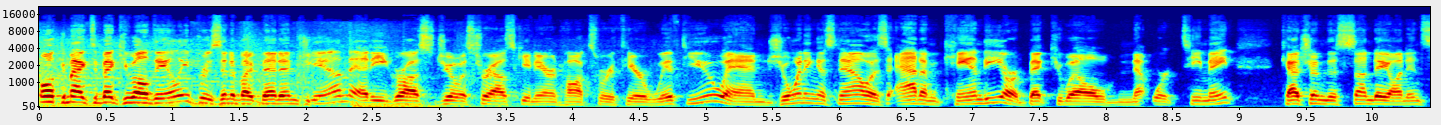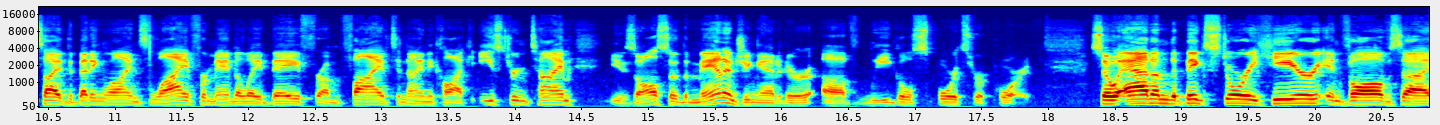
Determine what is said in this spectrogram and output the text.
Welcome back to BetQL Daily, presented by BetMGM. Eddie Gross, Joe Ostrowski, and Aaron Hawksworth here with you. And joining us now is Adam Candee, our BetQL network teammate. Catch him this Sunday on Inside the Betting Lines live from Mandalay Bay from 5 to 9 o'clock Eastern Time. He is also the managing editor of Legal Sports Report. So, Adam, the big story here involves uh,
